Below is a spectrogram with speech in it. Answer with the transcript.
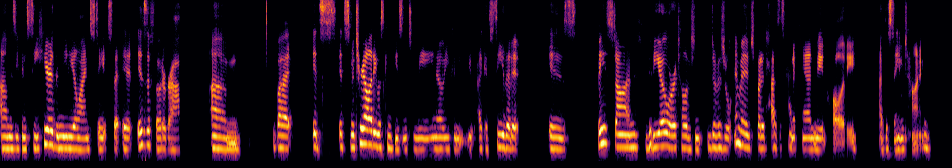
Um, as you can see here, the media line states that it is a photograph, um, but its its materiality was confusing to me. You know, you can you, I could see that it is based on video or a television visual image, but it has this kind of handmade quality at the same time.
